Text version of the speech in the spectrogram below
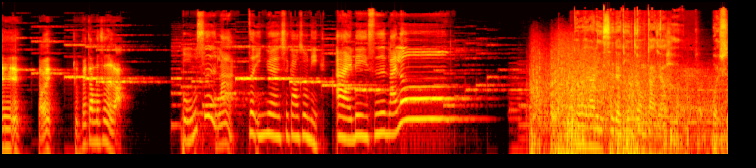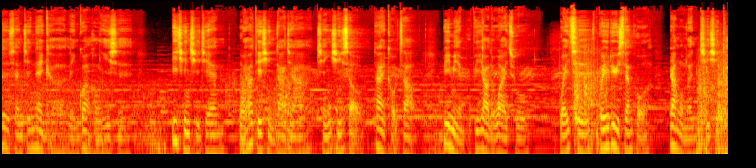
哎哎哎，小 A，准备当乐色了啦？不是啦，这音乐是告诉你爱丽丝来喽。各位爱丽丝的听众，大家好，我是神经内科林冠宏医师。疫情期间，我要提醒大家，勤洗手、戴口罩，避免不必要的外出，维持规律生活，让我们齐心抗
